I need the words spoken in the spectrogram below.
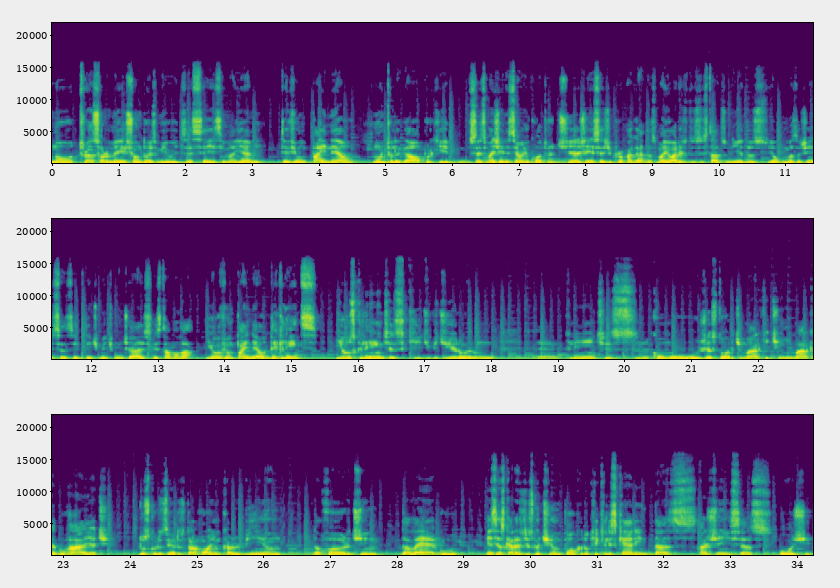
No Transformation 2016 em Miami, teve um painel muito legal, porque vocês imaginem, esse é um encontro de agências de propaganda, as maiores dos Estados Unidos e algumas agências, evidentemente, mundiais, que estavam lá. E houve um painel de clientes. E os clientes que dividiram eram é, clientes como o gestor de marketing e marca do Hyatt, dos cruzeiros da Royal Caribbean, da Virgin, da Lego, esses caras discutiam um pouco do que, que eles querem das agências hoje.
